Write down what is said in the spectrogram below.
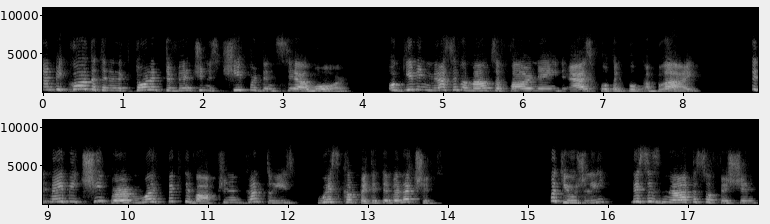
And because that an electoral intervention is cheaper than, say, a war, or giving massive amounts of foreign aid as quote unquote a bribe, it may be cheaper, more effective option in countries with competitive elections. But usually, this is not a sufficient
